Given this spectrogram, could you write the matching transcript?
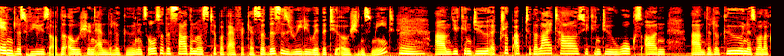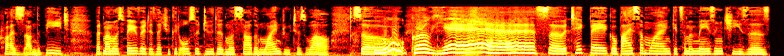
endless views of the ocean and the lagoon. It's also the southernmost tip of Africa. So this is really where the two oceans meet. Um, you can do a trip up to the lighthouse. You can do walks on um, the lagoon as well across on the beach. But my most favorite is that you could also do the most southern wine route as well. So Oh, girl, yes. so take Bay, go buy some wine, get some amazing cheeses,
